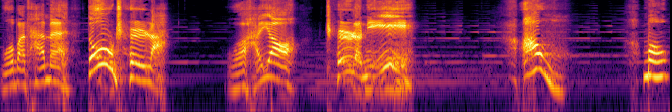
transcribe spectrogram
我把它们都吃了，我还要吃了你！啊呜！猫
